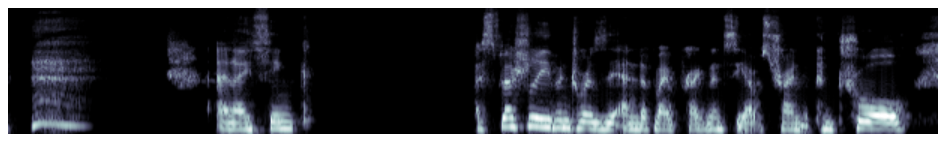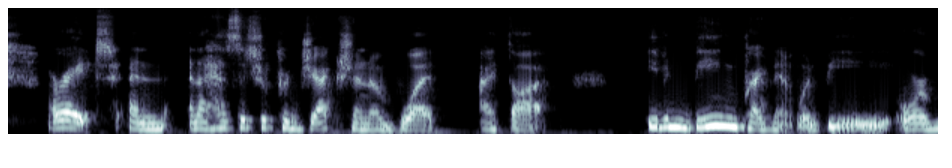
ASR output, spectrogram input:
and I think especially even towards the end of my pregnancy, I was trying to control, all right. And, and I had such a projection of what I thought even being pregnant would be, or,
